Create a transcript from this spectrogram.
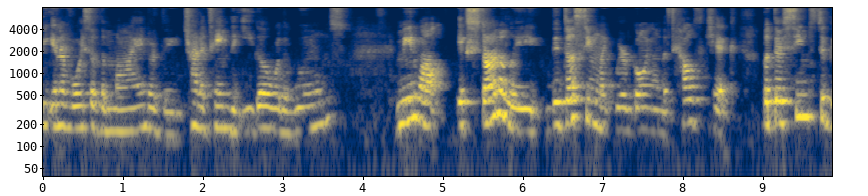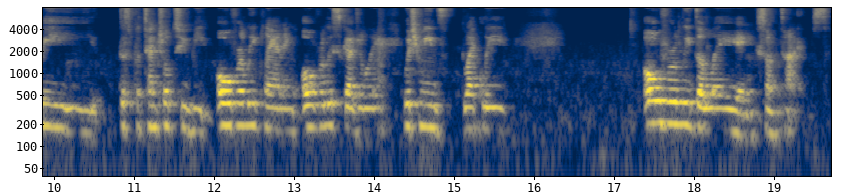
the inner voice of the mind or the trying to tame the ego or the wounds. Meanwhile, externally, it does seem like we're going on this health kick, but there seems to be this potential to be overly planning, overly scheduling, which means likely overly delaying sometimes.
